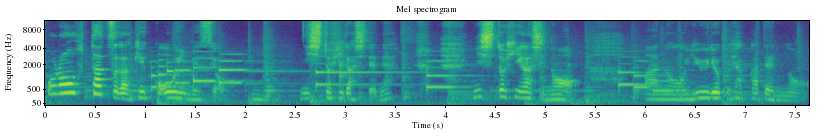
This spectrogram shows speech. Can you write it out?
この2つが結構多いんですよ。うん、西と東でね。西と東のあの有力百貨店の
